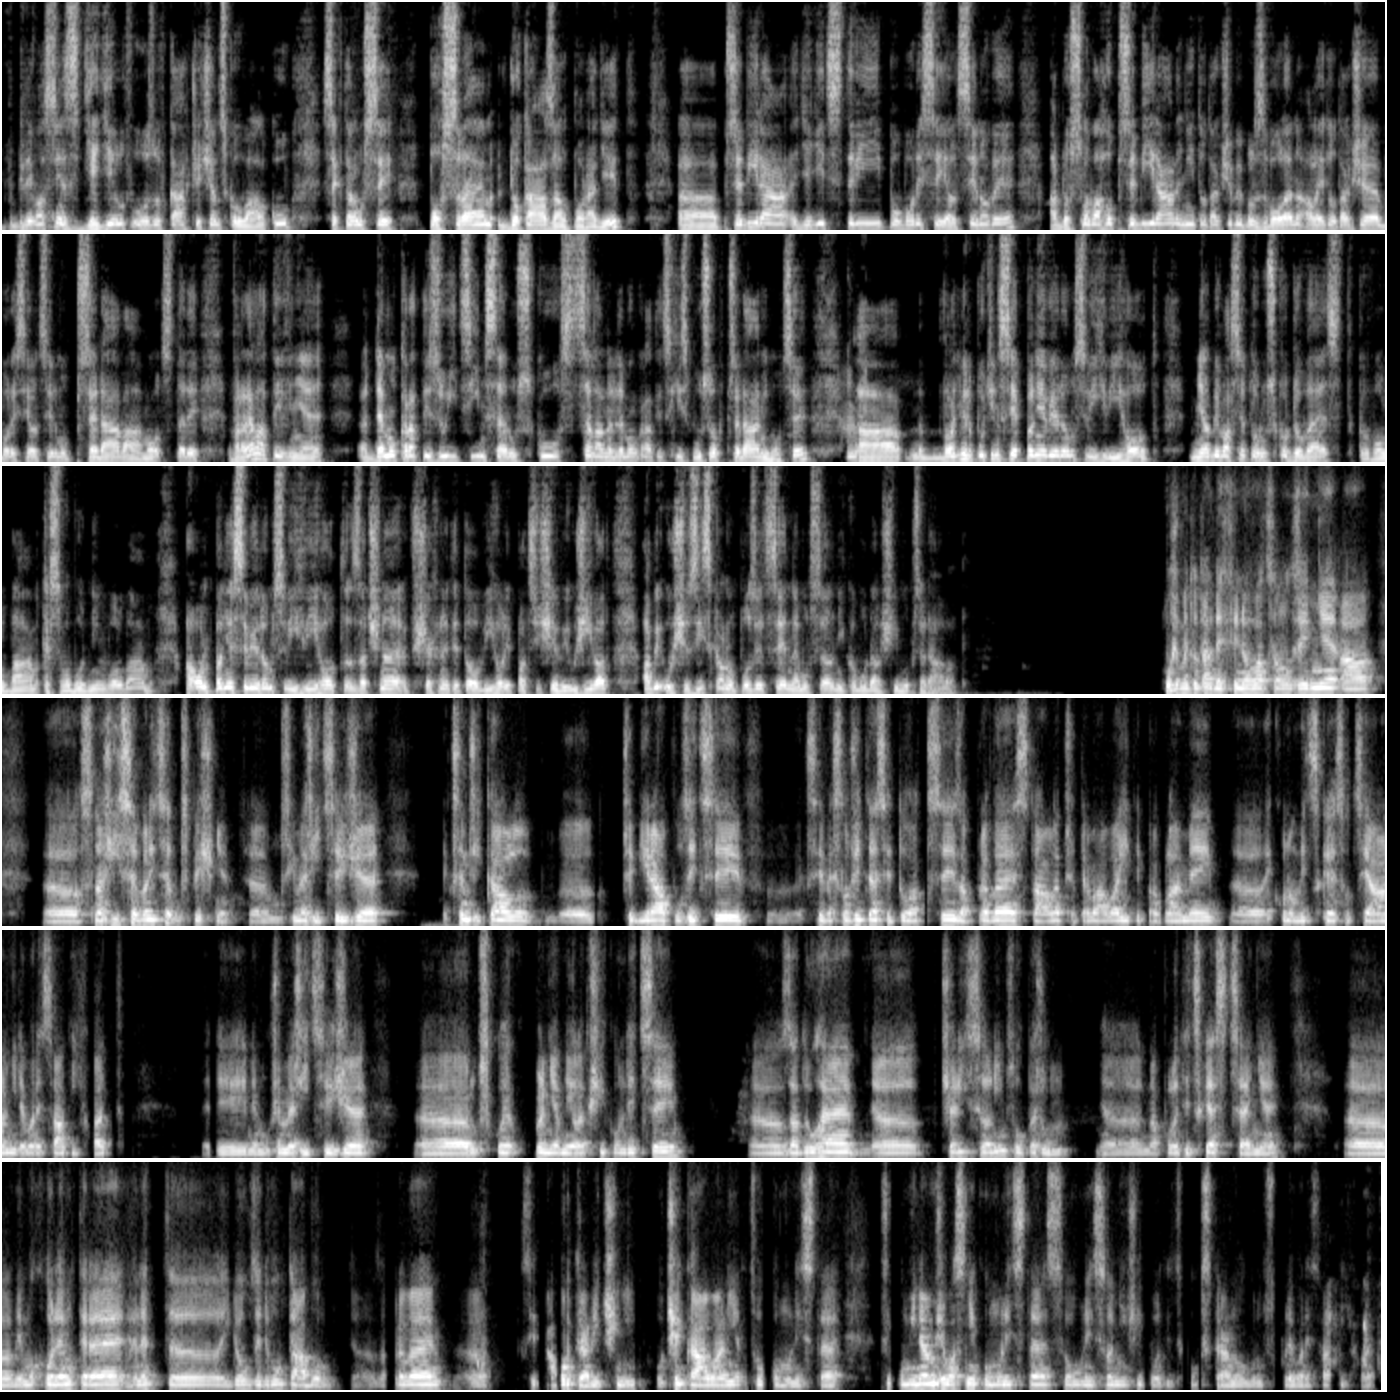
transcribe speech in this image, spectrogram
kdy vlastně zdědil v uvozovkách čečenskou válku, se kterou si po svém dokázal poradit, eh, přebírá dědictví po Borisi Jelcinovi a doslova ho přebírá, není to tak, že by byl zvolen, ale je to tak, že Boris Jelcin mu předává moc, tedy v relativně demokratizujícím se Rusku zcela nedemokratický způsob předání moci. Hmm. A Vladimir Putin si je plně vědom svých výhod, měl by vlastně to Rusko dovést k volbám, ke svobodným volbám a on plně si vědom svých výhod začne všechny tyto výhody patřičně využívat, aby už získanou pozici nemusel nikomu dalšímu předávat. Můžeme to tak definovat samozřejmě a e, snaží se velice úspěšně. E, musíme říci, že jak jsem říkal, eh, přebírá pozici v, jaksi ve složité situaci. Za prvé stále přetrvávají ty problémy eh, ekonomické, sociální 90. let. Tedy nemůžeme říci, že eh, Rusko je úplně v nejlepší kondici. Za druhé čelí silným soupeřům na politické scéně, mimochodem, které hned jdou ze dvou táborů. Za prvé si tábor tradiční, očekávaný, a to jsou komunisté. Připomínám, že vlastně komunisté jsou nejsilnější politickou stranou v Rusku 90. let.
